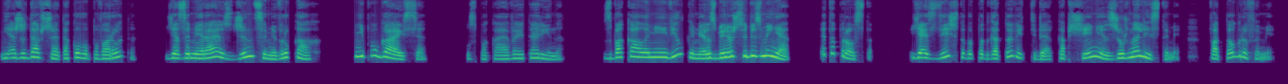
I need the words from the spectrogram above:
Не ожидавшая такого поворота, я замираю с джинсами в руках. «Не пугайся», — успокаивает Арина. «С бокалами и вилками разберешься без меня. Это просто. Я здесь, чтобы подготовить тебя к общению с журналистами, фотографами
